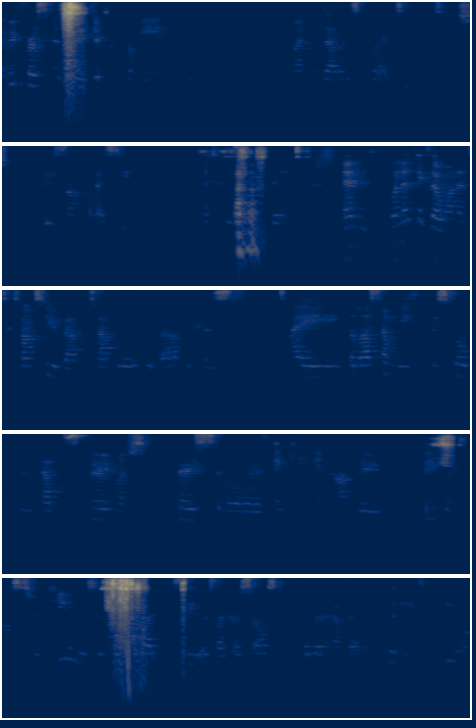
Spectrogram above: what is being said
every person is very different from me and, and my modalities what I do and teach based on what I see. I do the Uh-huh. same thing. And one of the things I wanted to talk to you about and talk a little bit about because I, the last time we, we spoke, we had very much, very similar way of thinking and I'm very big when it comes to healers, I is like ourselves and people that have that ability to heal,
